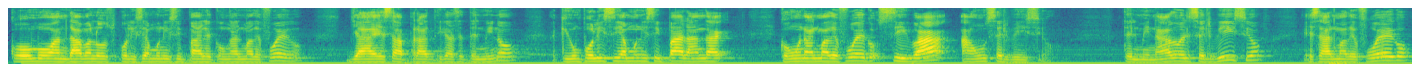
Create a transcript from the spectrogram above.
cómo andaban los policías municipales con armas de fuego, ya esa práctica se terminó. Aquí un policía municipal anda con un arma de fuego si va a un servicio. Terminado el servicio, esa arma de fuego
